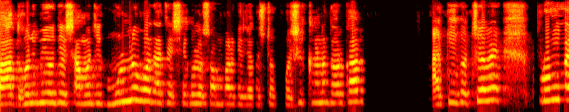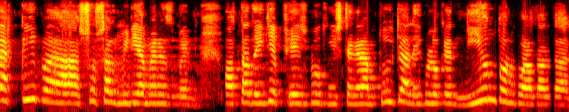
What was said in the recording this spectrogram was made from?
বা ধর্মীয় যে সামাজিক মূল্যবোধ আছে, সেগুলো সম্পর্কে যথেষ্ট প্রশিক্ষণের দরকার। আর কি করতে হবে? প্রোঅ্যাক্টিভ সোশ্যাল মিডিয়া ম্যানেজমেন্ট অর্থাৎ এই যে ফেসবুক ইনস্টাগ্রাম টুইটার এগুলোকে নিয়ন্ত্রণ করা দরকার।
